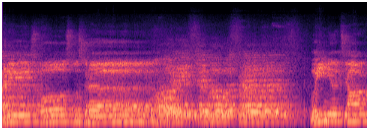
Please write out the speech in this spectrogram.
Христос воскрес! Во ім'я Отця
